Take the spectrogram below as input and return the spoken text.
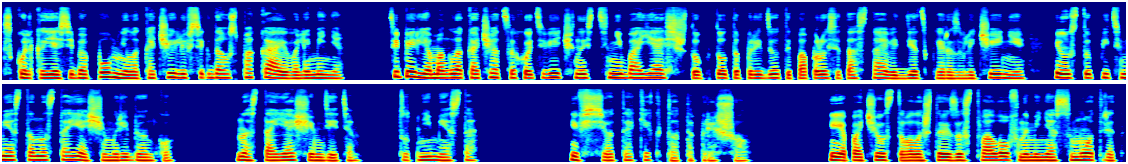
Сколько я себя помнила, качели всегда успокаивали меня. Теперь я могла качаться хоть вечность, не боясь, что кто-то придет и попросит оставить детское развлечение и уступить место настоящему ребенку. Настоящим детям тут не место. И все таки кто-то пришел. Я почувствовала, что из-за стволов на меня смотрят,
